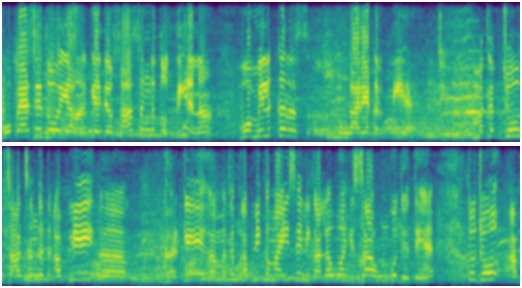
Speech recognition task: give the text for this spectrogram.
वो पैसे तो यहाँ के जो सात संगत होती है ना वो मिलकर कार्य करती है। जी। मतलब जो सात संगत अपने घर के मतलब अपनी कमाई से निकाला हुआ हिस्सा उनको देते हैं तो जो अब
